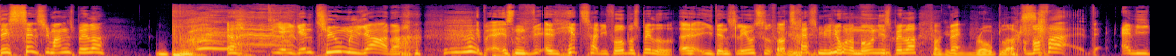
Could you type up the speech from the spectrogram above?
Det er sindssygt mange spillere. Ja, igen 20 milliarder øh, sådan, øh, hits har de fået på spillet øh, i dens levetid, og Fucking- 60 millioner månedlige spillere. Fucking Hvad- Roblox. Hvorfor er vi,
